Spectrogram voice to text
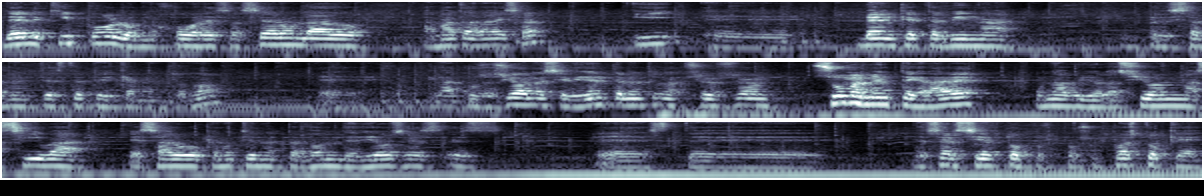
del equipo lo mejor es hacer a un lado a Mataraiza y eh, ven que termina precisamente este predicamento ¿no? la acusación es evidentemente una acusación sumamente grave una violación masiva es algo que no tiene perdón de Dios es Este, de ser cierto, pues por supuesto que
